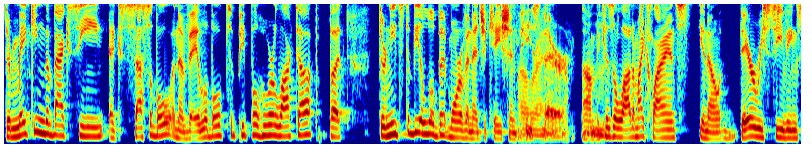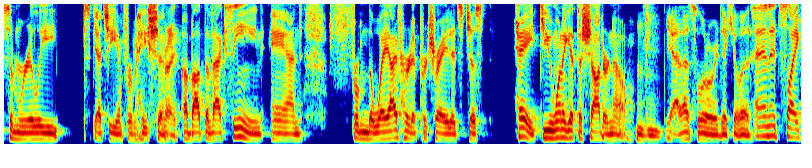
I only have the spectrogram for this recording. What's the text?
they're making the vaccine accessible and available to people who are locked up, but there needs to be a little bit more of an education piece right. there um, Mhm. because a lot of my clients, you know, they're receiving some really sketchy information Right. about the vaccine. And from the way I've heard it portrayed, it's just, hey, do you want to get the shot or no? Mhm. Yeah, that's a little ridiculous. And it's like,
